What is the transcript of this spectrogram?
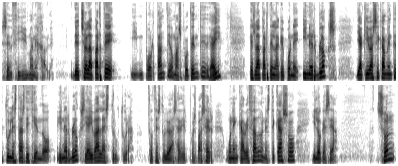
sencillo y manejable. De hecho, la parte importante o más potente de ahí es la parte en la que pone inner blocks y aquí básicamente tú le estás diciendo inner blocks y ahí va la estructura. Entonces tú le vas a decir, pues va a ser un encabezado en este caso y lo que sea. Son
